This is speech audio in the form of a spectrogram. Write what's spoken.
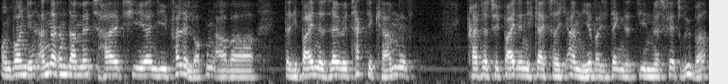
und wollen den anderen damit halt hier in die Falle locken, aber da die beiden dasselbe Taktik haben, greifen natürlich beide nicht gleichzeitig an hier, weil sie denken, dass die das Pferd rüber.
